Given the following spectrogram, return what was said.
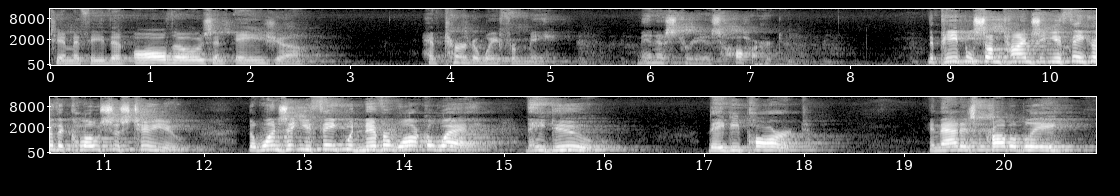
Timothy, that all those in Asia have turned away from me. Ministry is hard. The people sometimes that you think are the closest to you, the ones that you think would never walk away, they do. They depart. And that is probably,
